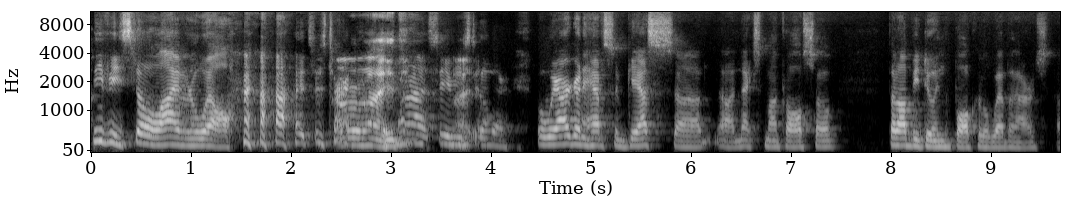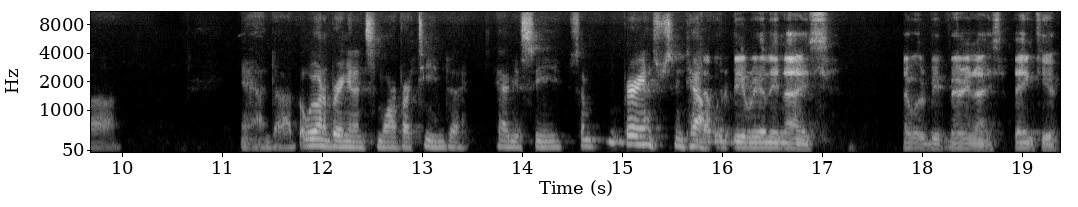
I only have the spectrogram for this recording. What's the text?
see, if he's still alive and well. it's his turn. All right. Uh, see if he's still there. But we are going to have some guests uh, uh, next month also. But I'll be doing the bulk of the webinars. Uh, and uh, but we want to bring in some more of our team to have you see some very interesting talent. That would be really nice. That would be very nice. Thank you.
